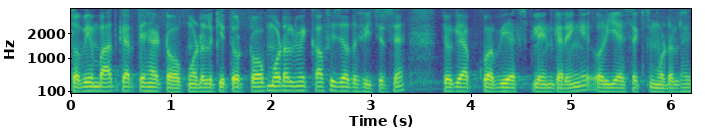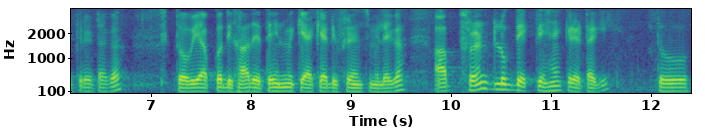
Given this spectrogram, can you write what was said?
तो अभी हम बात करते हैं टॉप मॉडल की। तो टॉप मॉडल में काफ़ी ज़्यादा फीचर्स हैं, जो कि आपको अभी एक्सप्लेन करेंगे, और ये एस एक्स मॉडल है क्रेटा का। तो अभी आपको दिखा देते हैं इनमें क्या क्या डिफरेंस मिलेगा। आप फ्रंट लुक देखते हैं क्रेटा की। तो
